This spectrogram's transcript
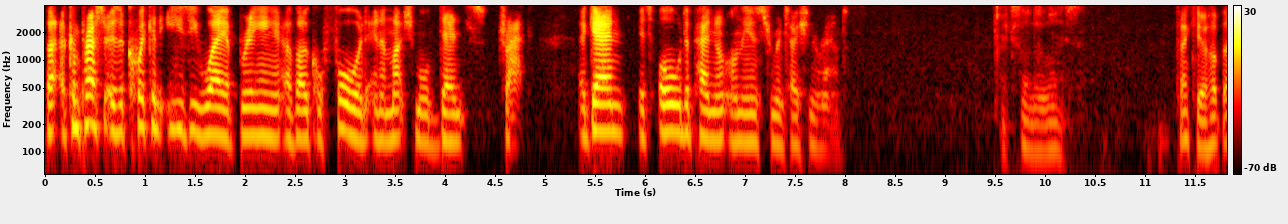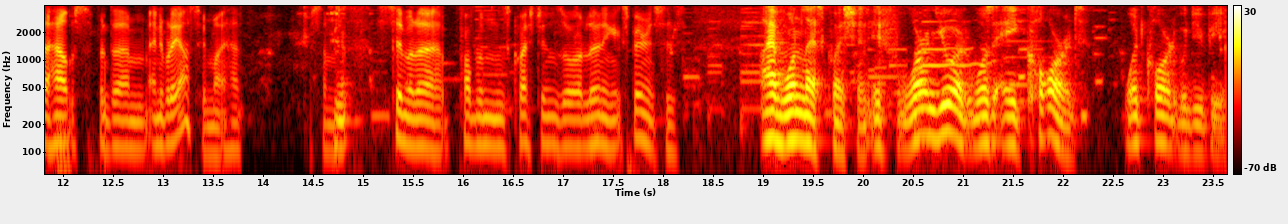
But a compressor is a quick and easy way of bringing a vocal forward in a much more dense track. Again, it's all dependent on the instrumentation around. Excellent advice. Thank you. I hope that helps. And um, anybody else who might have some yep. similar problems, questions, or learning experiences. I have one last question. If Warren Huart was a chord, what chord would you be?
